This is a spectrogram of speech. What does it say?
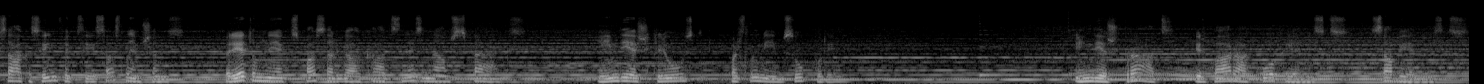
sākas infekcijas saslimšanas, rietumniekus pasargā kāds nezināms spēks. Indieši kļūst par slimības upuriem. Indiešu prāts ir pārāk kopienisks, sabiedrisks.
